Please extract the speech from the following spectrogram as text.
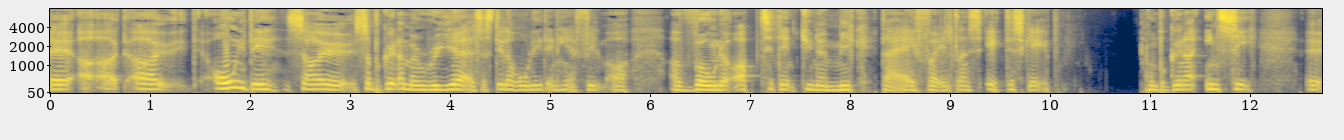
Øh, og, og, og oven i det, så, øh, så begynder Maria altså stille og roligt i den her film at, at vågne op til den dynamik, der er i forældrens ægteskab. Hun begynder at indse, øh,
